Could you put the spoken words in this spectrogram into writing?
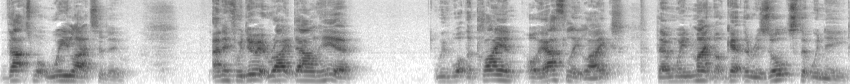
That's what we like to do. And if we do it right down here with what the client or the athlete likes, then we might not get the results that we need.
